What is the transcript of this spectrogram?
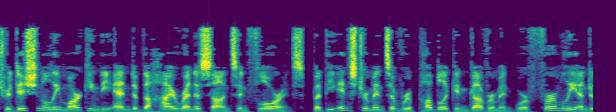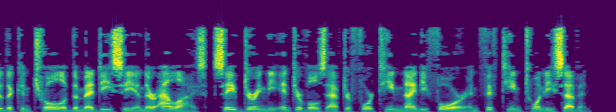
traditionally marking the end of the High Renaissance in Florence, but the instruments of republican government were firmly under the control of the Medici and their allies, save during the intervals after 1494 and 1527.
